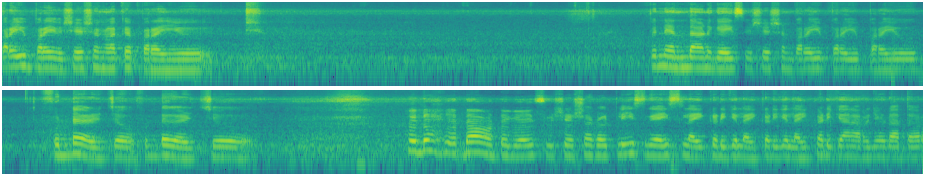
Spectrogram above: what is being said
പറയൂ പറയൂ വിശേഷങ്ങളൊക്കെ പറയൂ. പിന്നെ എന്താണ് ഗൈസ് വിശേഷം? പറയൂ പറയൂ പറയൂ. ഫുഡ് കഴിച്ചോ? ഫുഡ് കഴിച്ചോ? പിന്നെ എന്താ ഉണ്ട് ഗൈസ് വിശേഷങ്ങൾ? പ്ലീസ് ഗൈസ് ലൈക്ക് അടിക്കുക ലൈക്ക് അടിക്കുക ലൈക്ക് അടിക്കാൻ അറിഞ്ഞുകൂടാത്തവർ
